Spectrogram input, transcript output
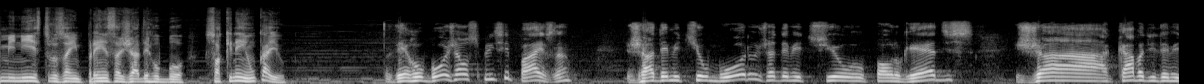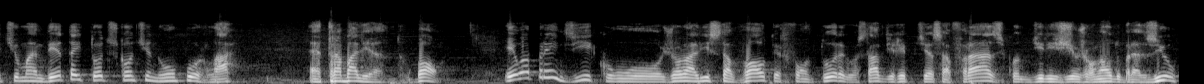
ministros a imprensa já derrubou, só que nenhum caiu. Derrubou já os principais, né? Já demitiu o Moro, já demitiu o Paulo Guedes, já acaba de demitir o Mandetta e todos continuam por lá é, trabalhando. Bom, eu aprendi com o jornalista Walter Fontoura, gostava de repetir essa frase quando dirigia o Jornal do Brasil.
